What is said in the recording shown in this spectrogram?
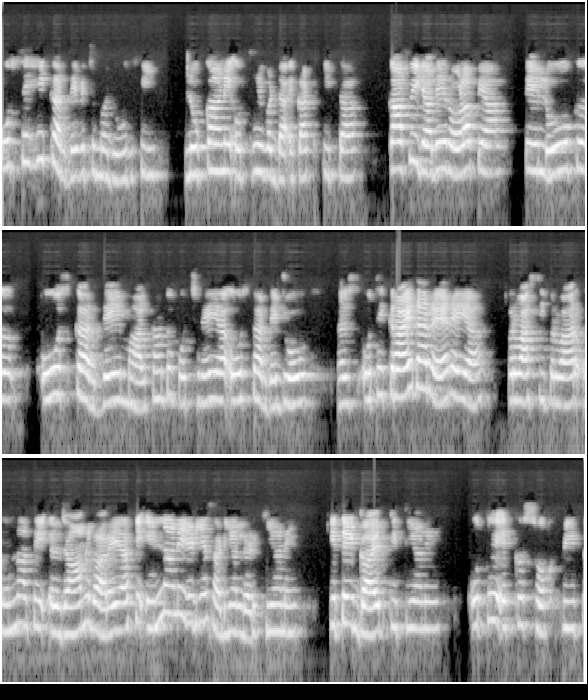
ਉਸੇ ਹੀ ਘਰ ਦੇ ਵਿੱਚ ਮੌਜੂਦ ਸੀ। ਲੋਕਾਂ ਨੇ ਉੱਥੇ ਵੱਡਾ ਇਕੱਠ ਕੀਤਾ। ਕਾਫੀ ਜ਼ਿਆਦਾ ਰੌਲਾ ਪਿਆ ਤੇ ਲੋਕ ਉਸ ਘਰ ਦੇ ਮਾਲਕਾਂ ਤੋਂ ਪੁੱਛ ਰਹੇ ਆ, ਉਸ ਘਰ ਦੇ ਜੋ ਉੱਥੇ ਕਿਰਾਏਦਾਰ ਰਹਿ ਰਹੇ ਆ, ਪ੍ਰਵਾਸੀ ਪਰਿਵਾਰ, ਉਹਨਾਂ ਤੇ ਇਲਜ਼ਾਮ ਲਗਾ ਰਹੇ ਆ ਕਿ ਇਹਨਾਂ ਨੇ ਜਿਹੜੀਆਂ ਸਾਡੀਆਂ ਲੜਕੀਆਂ ਨੇ, ਕਿਤੇ ਗਾਇਬ ਕੀਤੀਆਂ ਨੇ। ਉੱਥੇ ਇੱਕ ਸੁਖਪ੍ਰੀਤ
